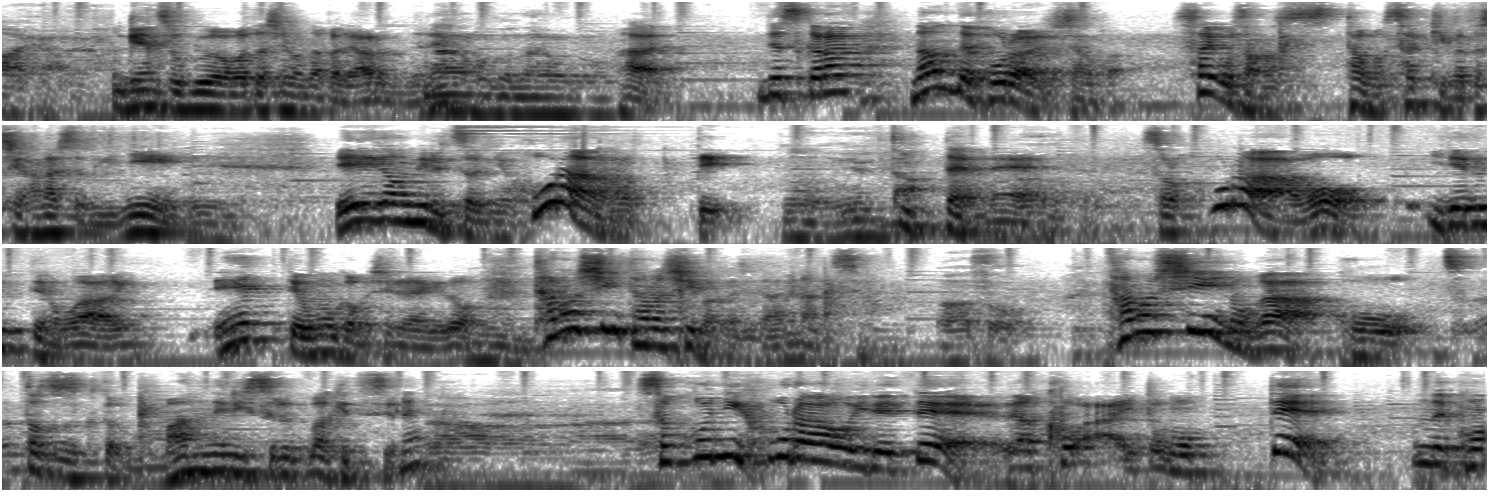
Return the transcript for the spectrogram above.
はいはいは原則が私の中であるんでね。いなるほどなるほど。はい。ですからなんでホラーにしたのか。西郷さん多分さっき私が話した時に、映画を見るっにホラーのってうん、うん、言ったよね、そのホラーを入れるっていうのはえって思うかもしれないけど、うん。楽しい楽しいばっかじゃダメなんですよ。ああそう。楽しいのがこうずっと続くとマンネリするわけですよね。そこにホラーを入れて怖いと思ってでこ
